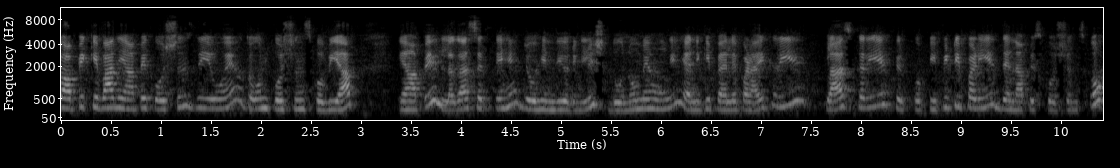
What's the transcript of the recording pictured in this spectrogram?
टॉपिक के बाद यहाँ पे क्वेश्चंस दिए हुए हैं तो उन क्वेश्चंस को भी आप यहाँ पे लगा सकते हैं, जो हिंदी और इंग्लिश दोनों में होंगे। यानी कि पहले पढ़ाई करिए क्लास करिए, फिर पीपीटी पढ़िए देन आप इस क्वेश्चंस को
